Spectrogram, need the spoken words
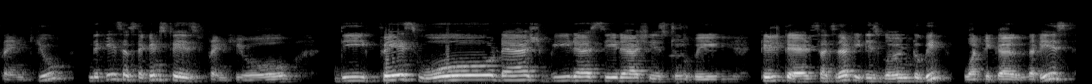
front view. In the case of second stage front view, the face O dash B dash C dash is to be tilted such that it is going to be vertical. That is,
